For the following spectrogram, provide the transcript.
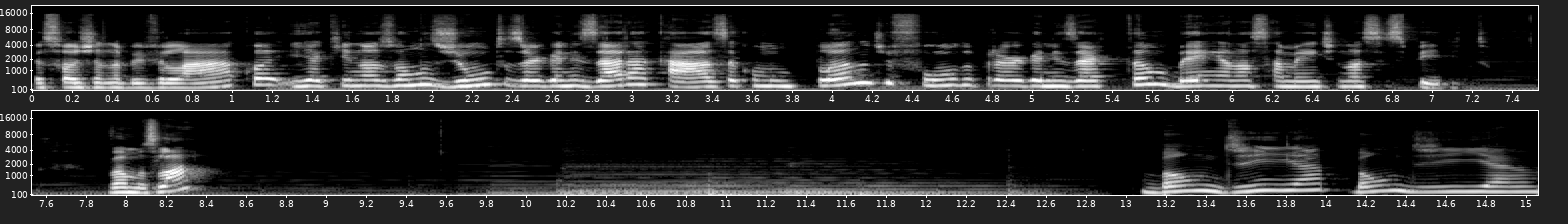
Eu sou a Jana Bevilacqua e aqui nós vamos juntos organizar a casa como um plano de fundo para organizar também a nossa mente e nosso espírito. Vamos lá? Bom dia, bom dia!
